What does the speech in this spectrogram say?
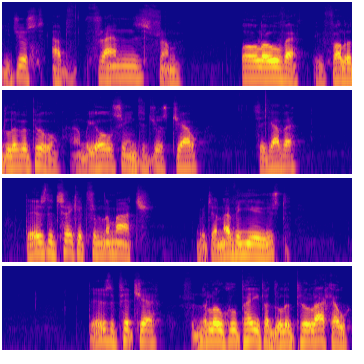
you just had friends from all over who followed Liverpool, and we all seemed to just gel together. There's the ticket from the match, which I never used. There's the picture from the local paper, the Liverpool Echo,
